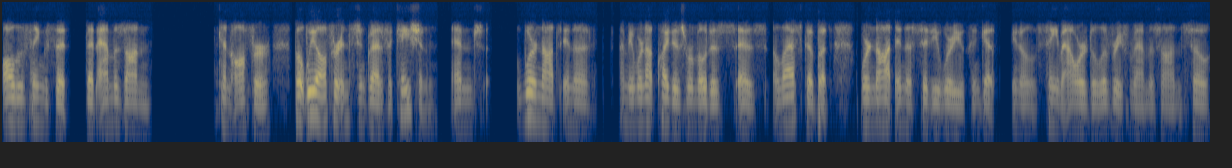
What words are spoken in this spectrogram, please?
all the things that, that Amazon can offer, but we offer instant gratification. And we're not in a I mean, we're not quite as remote as as Alaska, but we're not in a city where you can get, you know, same hour delivery from Amazon. So,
